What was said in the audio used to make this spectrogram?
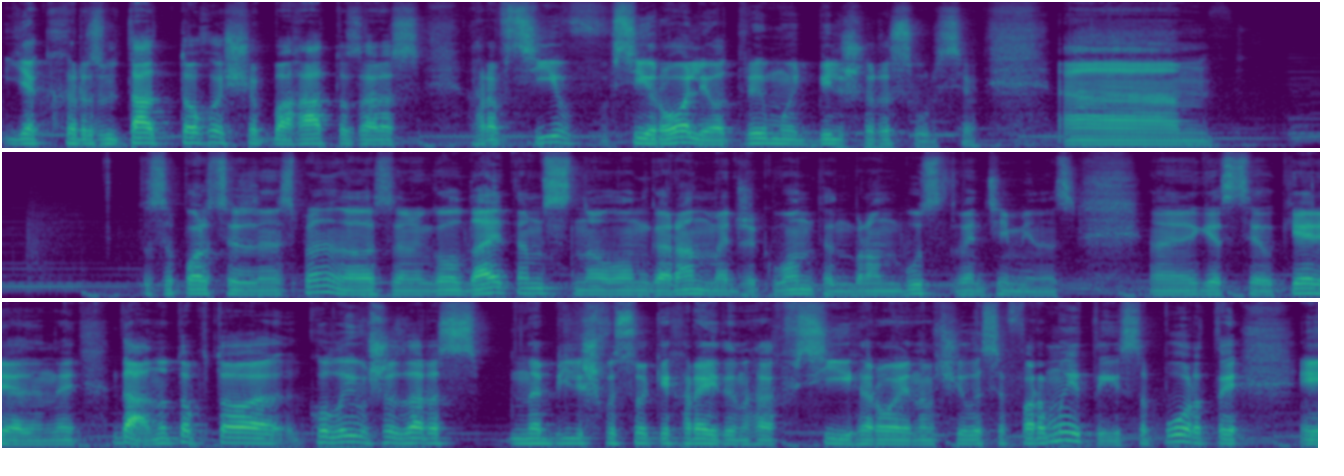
як результат того, що багато зараз гравців всі ролі отримують більше ресурсів. Um, to support season spend, also gold items, no longer run, magic wand and brown boost 20 minutes. Uh, get still carry. And. Да, ну тобто, коли вже зараз на більш високих рейтингах всі герої навчилися фармити і сапорти, і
